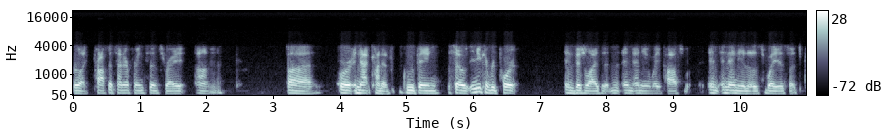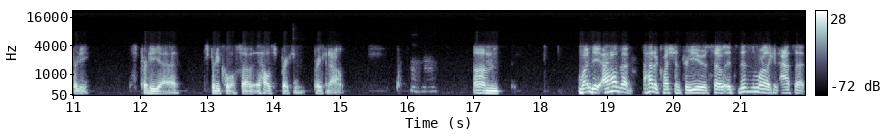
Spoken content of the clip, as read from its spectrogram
or like profit center, for instance, right? Um, uh, or in that kind of grouping. So, and you can report and visualize it in, in any way possible in, in any of those ways. So it's pretty, it's pretty, uh, it's pretty cool. So it helps break break it out. Mm-hmm. Um, Wendy, I have a I had a question for you. So it's this is more like an asset,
